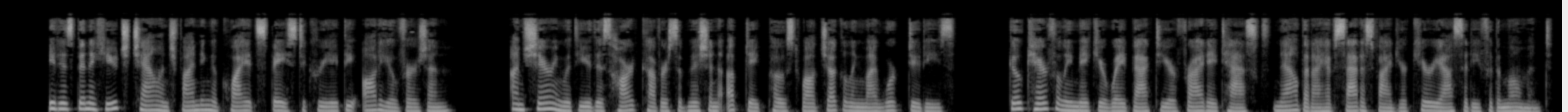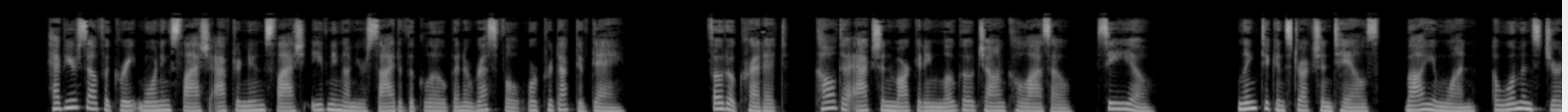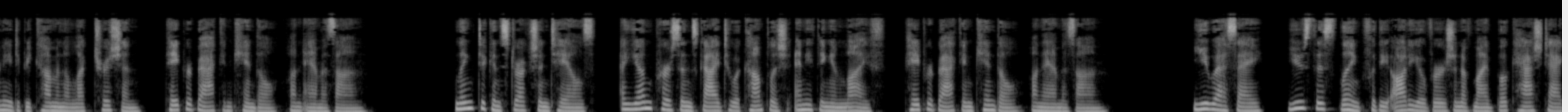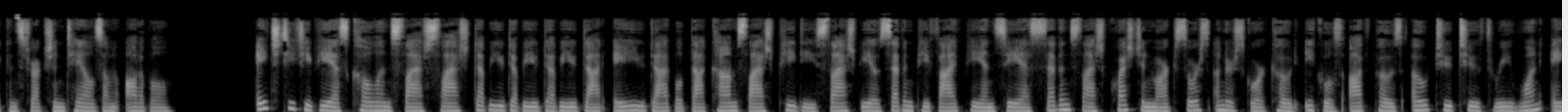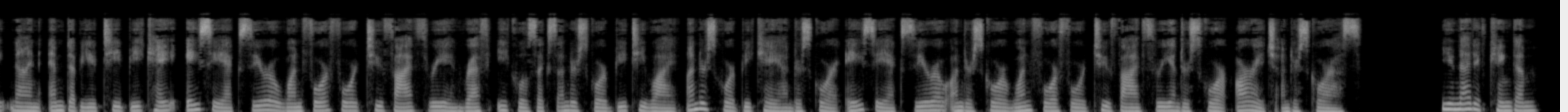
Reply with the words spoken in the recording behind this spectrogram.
It has been a huge challenge finding a quiet space to create the audio version. I'm sharing with you this hardcover submission update post while juggling my work duties. Go carefully make your way back to your Friday tasks now that I have satisfied your curiosity for the moment. Have yourself a great morning slash afternoon slash evening on your side of the globe and a restful or productive day. Photo credit Call to Action Marketing Logo John Colazzo, CEO. Link to Construction Tales, Volume 1 A Woman's Journey to Become an Electrician, paperback and Kindle, on Amazon. Link to Construction Tales, A Young Person's Guide to Accomplish Anything in Life, paperback and Kindle, on Amazon. USA, use this link for the audio version of my book hashtag Construction Tales on Audible https colon slash slash www.audible.com slash pd slash bo7p5pncs7 slash question mark source underscore code equals pose 02231889 mwtbk acx0144253 and ref equals x underscore bty underscore bk underscore acx0 underscore 144253 underscore rh underscore us. United Kingdom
